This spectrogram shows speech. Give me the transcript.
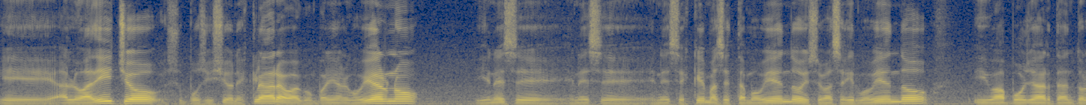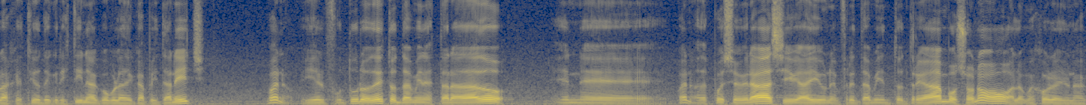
eh, lo ha dicho, su posición es clara, va a acompañar al gobierno y en ese, en, ese, en ese esquema se está moviendo y se va a seguir moviendo y va a apoyar tanto la gestión de Cristina como la de Capitanich. Bueno, y el futuro de esto también estará dado en... eh, bueno, después se verá si hay un enfrentamiento entre ambos o no, a lo mejor hay una,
